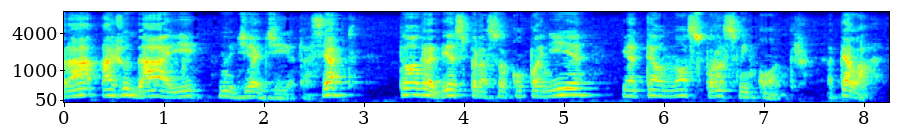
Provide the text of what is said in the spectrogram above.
para ajudar aí no dia a dia, tá certo? Então agradeço pela sua companhia e até o nosso próximo encontro. Até lá!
